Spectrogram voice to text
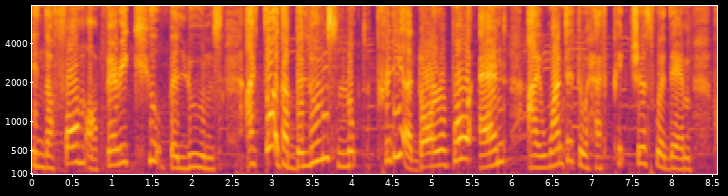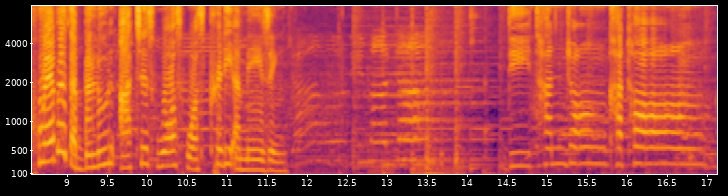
in the form of very cute balloons. I thought the balloons looked pretty adorable and I wanted to have pictures with them. Whoever the balloon artist was was pretty amazing. The Tanjong Katong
